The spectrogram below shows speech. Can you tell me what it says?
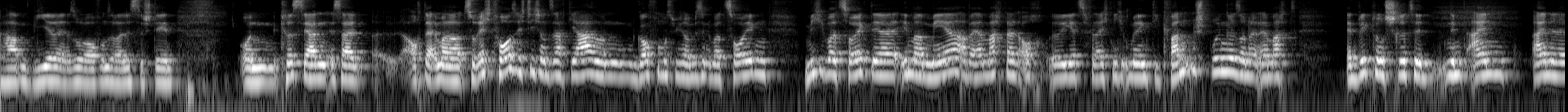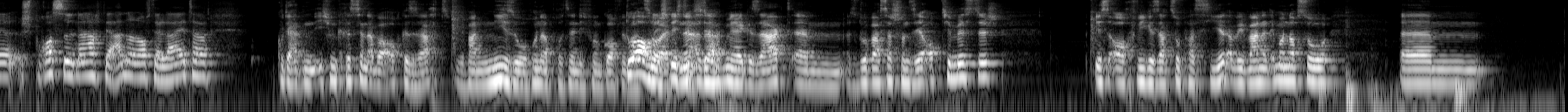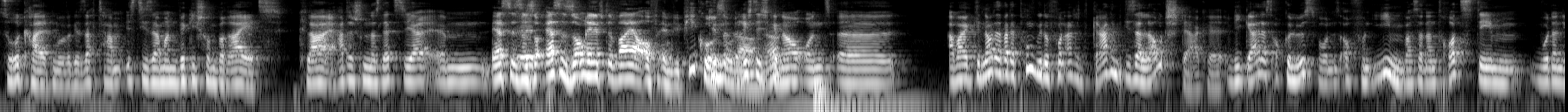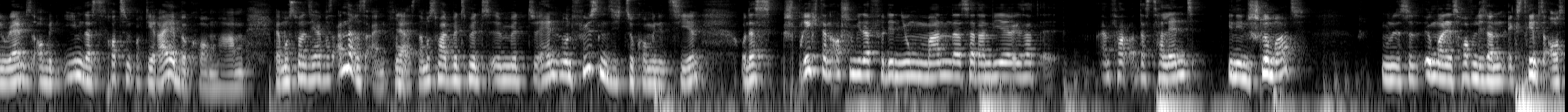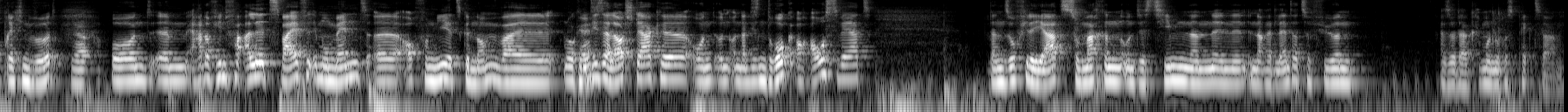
haben wir so auf unserer Liste stehen. Und Christian ist halt auch da immer zu Recht vorsichtig und sagt, ja, so ein Goff muss mich noch ein bisschen überzeugen. Mich überzeugt er immer mehr, aber er macht halt auch jetzt vielleicht nicht unbedingt die Quantensprünge, sondern er macht Entwicklungsschritte, nimmt ein, eine Sprosse nach der anderen auf der Leiter. Gut, da hatten ich und Christian aber auch gesagt, wir waren nie so hundertprozentig von Goff Du auch nicht, richtig, Ne? Also ja. hatten wir ja gesagt, ähm, also du warst da schon sehr optimistisch. Ist auch, wie gesagt, so passiert, aber wir waren dann immer noch so ähm, zurückhaltend, wo wir gesagt haben, ist dieser Mann wirklich schon bereit? Klar, er hatte schon das letzte Jahr ähm, Erste, Saison, erste Saisonhälfte war ja auf MVP-Kurs. Genau, richtig, ja? genau. Und äh, aber genau da war der Punkt, wie du vorhin ansprichst, gerade mit dieser Lautstärke, wie geil das auch gelöst worden ist, auch von ihm, was er dann trotzdem, wo dann die Rams auch mit ihm das trotzdem auf die Reihe bekommen haben. Da muss man sich halt was anderes einfallen Ja. lassen. Da muss man halt mit, mit, mit Händen und Füßen sich zu kommunizieren. Und das spricht dann auch schon wieder für den jungen Mann, dass er dann, wie gesagt, einfach das Talent in ihn schlummert. Und es irgendwann jetzt hoffentlich dann extremst ausbrechen wird. Ja. Und ähm, er hat auf jeden Fall alle Zweifel im Moment äh, auch von mir jetzt genommen, weil Okay. mit dieser Lautstärke und, und, und dann diesen Druck auch auswärts dann so viele Yards zu machen und das Team dann in, in, nach Atlanta zu führen, also da kann man nur Respekt sagen.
